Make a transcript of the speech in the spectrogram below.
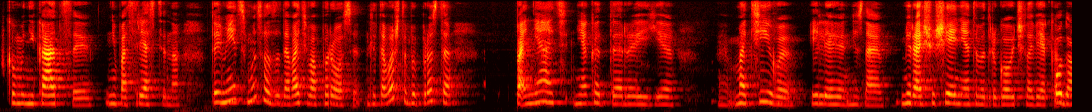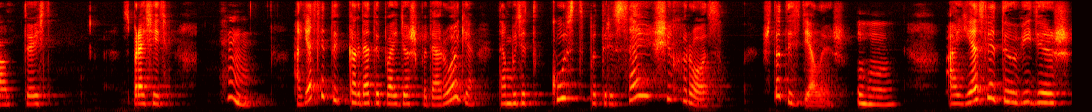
в коммуникации непосредственно, то имеет смысл задавать вопросы для того, чтобы просто понять некоторые э, мотивы или, не знаю, мироощущения этого другого человека. О, да. То есть спросить, хм, а если ты, когда ты пойдешь по дороге, там будет куст потрясающих роз, что ты сделаешь? Угу. А если ты увидишь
